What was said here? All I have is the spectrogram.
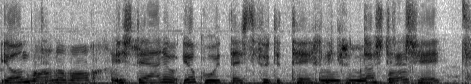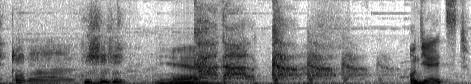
Ja, und wach ist. ist der auch noch, ja gut, das ist für den Techniker. Das ist der Chat. Genau. yeah. Kanal K. Und jetzt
